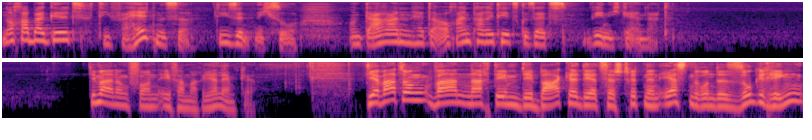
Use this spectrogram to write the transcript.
Noch aber gilt, die Verhältnisse, die sind nicht so. Und daran hätte auch ein Paritätsgesetz wenig geändert. Die Meinung von Eva Maria Lemke. Die Erwartungen waren nach dem Debakel der zerstrittenen ersten Runde so gering,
